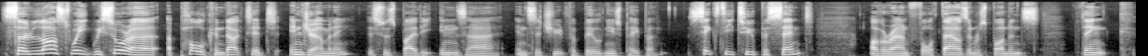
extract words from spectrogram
So last week we saw a, a poll conducted in Germany. This was by the INSA Institute for Bild newspaper. 62% of around 4,000 respondents think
